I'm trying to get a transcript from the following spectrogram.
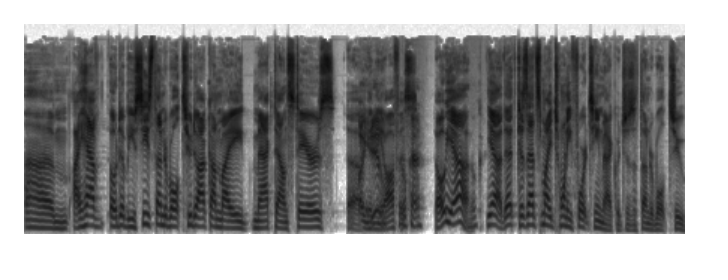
Um, I have OWC's Thunderbolt 2 dock on my Mac downstairs uh, oh, in do? the office. Okay. Oh yeah, okay. yeah. That because that's my 2014 Mac, which is a Thunderbolt 2.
